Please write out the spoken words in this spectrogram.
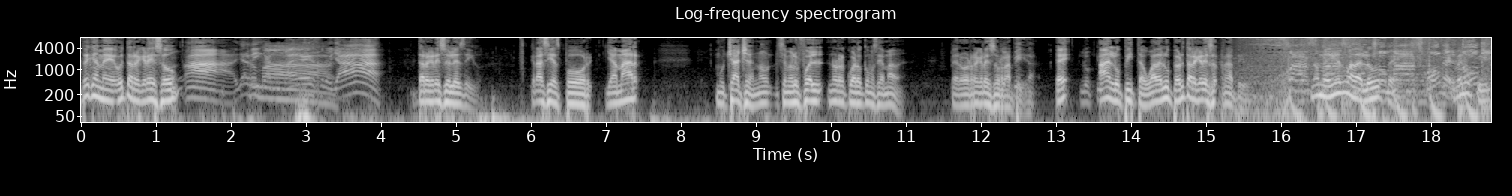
déjame, ahorita regreso. Ah, ya díganos, maestro, ya. Ahorita regreso y les digo. Gracias por llamar. Muchacha, no se me fue el, no recuerdo cómo se llamaba. Pero regreso rápido. ¿Eh? Ah, Lupita, Guadalupe. Ahorita regreso rápido. No me digas Guadalupe. El Doggy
